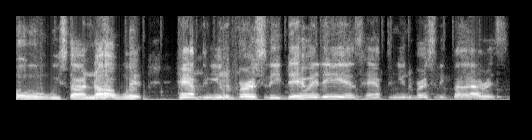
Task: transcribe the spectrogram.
Oh, we starting off with Hampton University. There it is, Hampton University Pirates.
